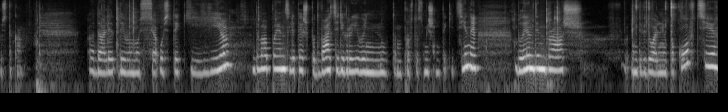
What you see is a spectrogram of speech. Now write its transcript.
Ось така. Далі дивимося ось такі є. Два пензлі, теж по 20 гривень. Ну, там просто смішні такі ціни. Blending brush в індивідуальній упаковці.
